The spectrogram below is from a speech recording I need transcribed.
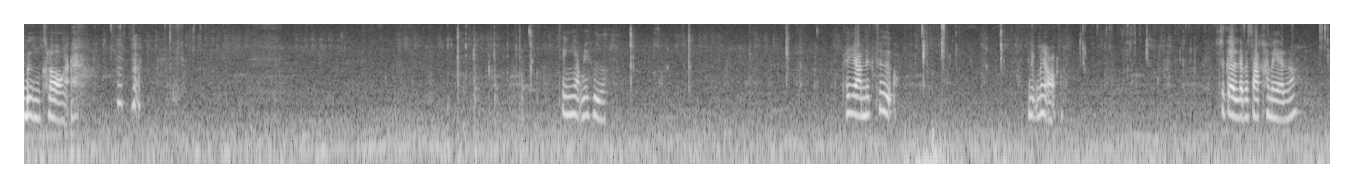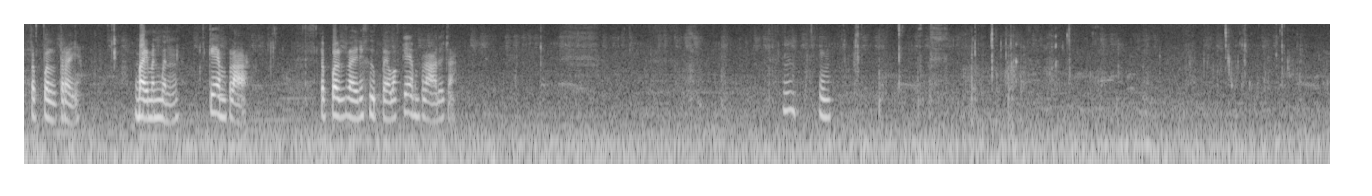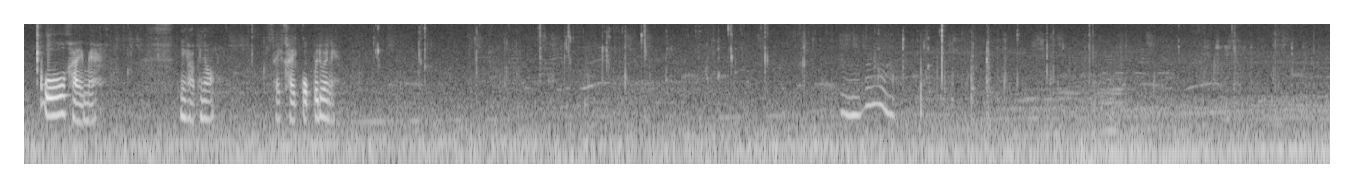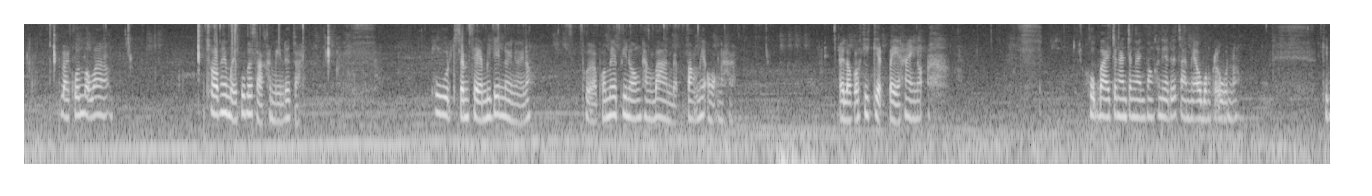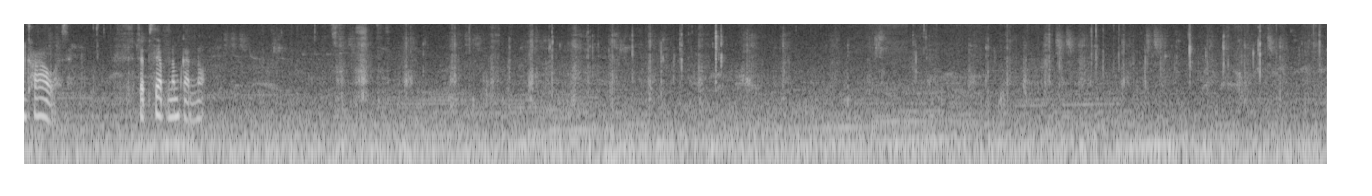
บึงคลองอะที่เงียบนี่คือ พยายามนึกชื่อ นึกไม่ออกสเกิลแต่ภาษาคาเมรเนาะ ตะเปิลไตร ใบมันเหมือนแก้มปลาตะเปิลไตรนี่คือแปลว่าแก้มปลาด้วยจ้ะอืมอืมโอ้ ไข่แม่ นี่ค่ะพี่น้อง ใส่ไข่กบไปด้วยเนี่ย หลายคนบอกว่า ชอบให้เหมยพูดภาษาเขมรด้วยจ้ะ พูดแซมๆนิดๆหน่อยๆเนาะเผื่อพ่อแม่พี่น้องทางบ้านแบบฟังไม่ออกนะคะไอเราก็ขี้เกียจไปให้เนาะหกบายจังงันจังงันพองคเนียด้วยจ้าไม่เอาบังประโอนเนาะกินข้าวแซ่บๆน้ำกันเนาะ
